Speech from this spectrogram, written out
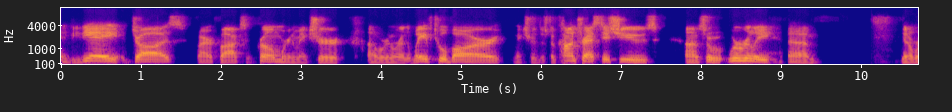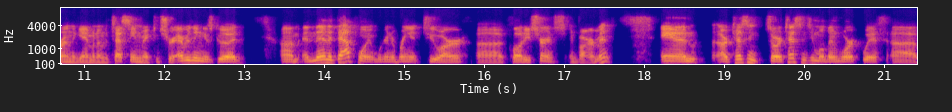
NVDA, JAWS, Firefox, and Chrome. We're going to make sure uh, we're going to run the Wave toolbar, make sure there's no contrast issues. Um, so we're really, um, you know, running the gamut on the testing, making sure everything is good. Um, and then at that point, we're going to bring it to our uh, quality assurance environment. And our testing, so our testing team will then work with uh,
